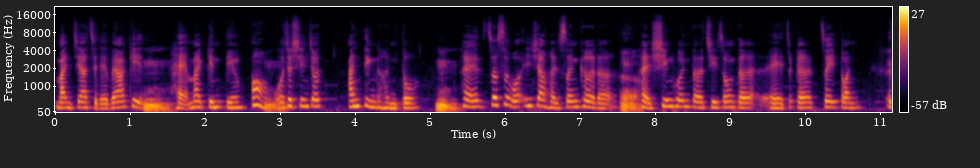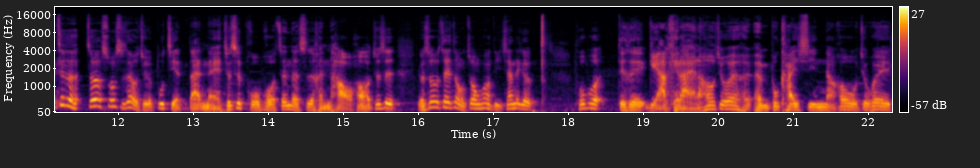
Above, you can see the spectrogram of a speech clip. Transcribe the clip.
万家一个不要紧，嘿，卖紧张。哦，我就心就安定了很多。嗯，嘿，这是我印象很深刻的，嗯，很，新婚的其中的诶，这个这一段。哎、欸，这个这个说实在，我觉得不简单呢。就是婆婆真的是很好哈，就是有时候在这种状况底下，那个婆婆就是压起来，然后就会很很不开心，然后就会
